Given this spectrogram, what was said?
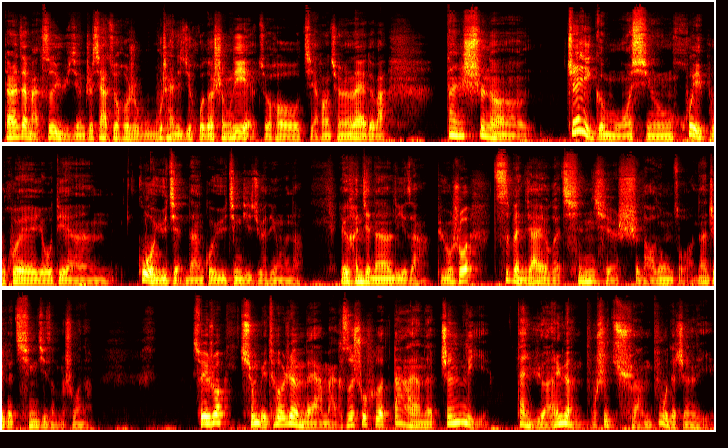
当然，在马克思语境之下，最后是无产阶级获得胜利，最后解放全人类，对吧？但是呢，这个模型会不会有点过于简单、过于经济决定了呢？一个很简单的例子啊，比如说资本家有个亲戚是劳动者，那这个亲戚怎么说呢？所以说，熊彼特认为啊，马克思说出了大量的真理，但远远不是全部的真理。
